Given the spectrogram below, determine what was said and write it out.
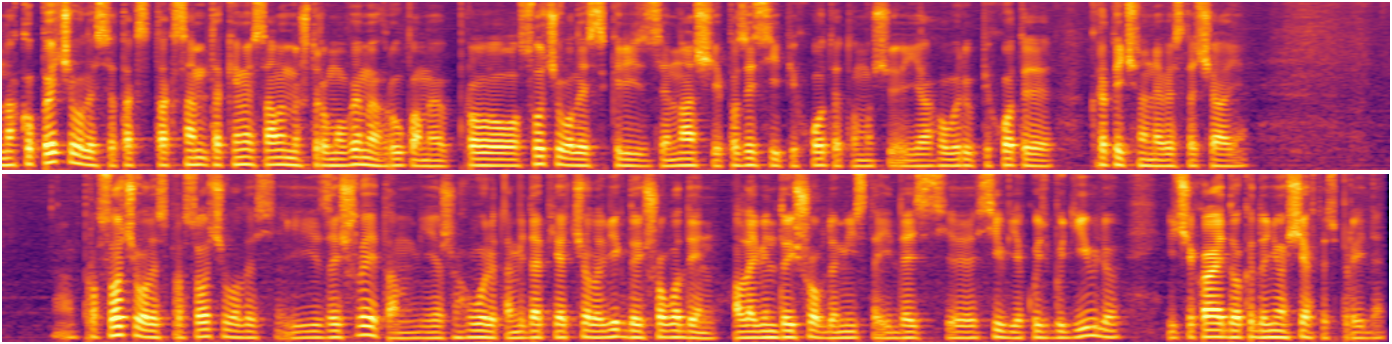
Накопичувалися так, так самі, такими самими штурмовими групами, просочувалися крізь наші позиції піхоти, тому що я говорю, піхоти критично не вистачає. Просочувались, просочувались і зайшли там. Я ж говорю, там іде 5 чоловік, дійшов один, але він дійшов до міста і десь е, сів в якусь будівлю і чекає, доки до нього ще хтось прийде.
